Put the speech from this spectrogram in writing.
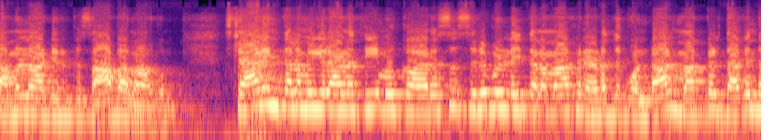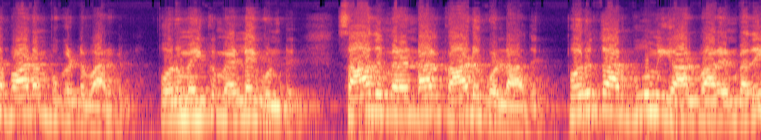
தமிழ்நாட்டிற்கு சாபமாகும். ஸ்டாலின் தலைமையிலான திமுக அரசு சிறுபிள்ளைத்தனமாக நடந்து கொண்டால் மக்கள் தகுந்த பாடம் புகட்டுவார்கள். பொறுமைக்கும் எல்லை உண்டு. சாது மிரண்டால் காடு கொள்ளாது. பொறுத்தார் பூமி ஆழ்வார் என்பதை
